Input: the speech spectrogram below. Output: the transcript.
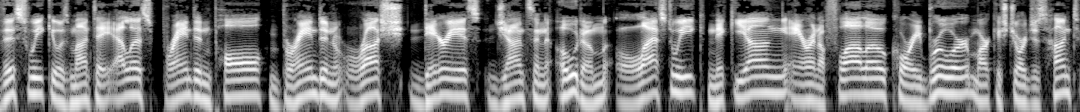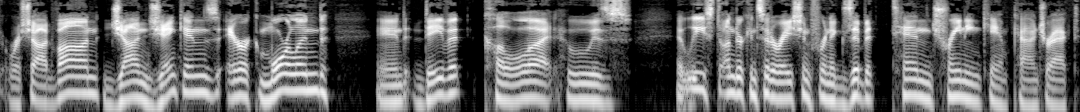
This week it was Monta Ellis, Brandon Paul, Brandon Rush, Darius Johnson Odom. Last week, Nick Young, Arron Afflalo, Corey Brewer, Marcus Georges Hunt, Rashad Vaughn, John Jenkins, Eric Moreland, and David Collette, who is at least under consideration for an Exhibit 10 training camp contract.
